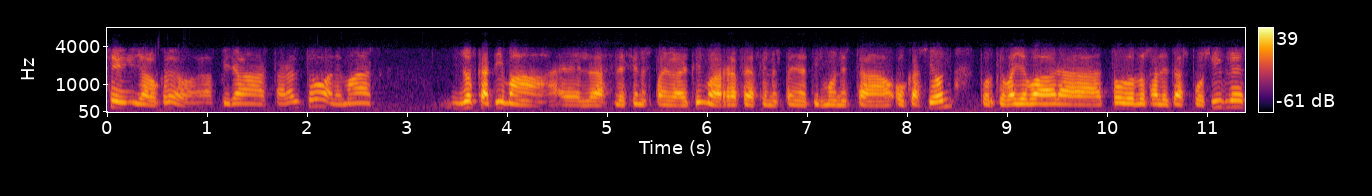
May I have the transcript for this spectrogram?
Sí, ya lo creo. Aspira a estar alto. Además, no escatima eh, la selección española de atletismo, la Real Federación Española de Atletismo en esta ocasión, porque va a llevar a todos los atletas posibles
